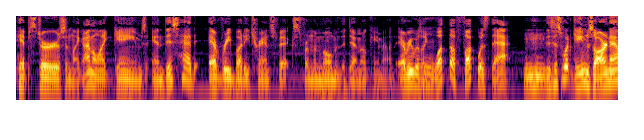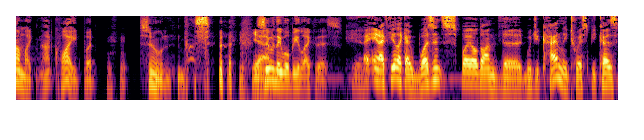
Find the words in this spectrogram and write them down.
hipsters and like I don't like games and this had everybody transfixed from the moment the demo came out. Everyone was like, "What the fuck was that? Mhm. Is this what games are now?" I'm like, "Not quite, but soon. Yeah. soon they will be like this." And I feel like I wasn't spoiled on the would you kindly twist because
